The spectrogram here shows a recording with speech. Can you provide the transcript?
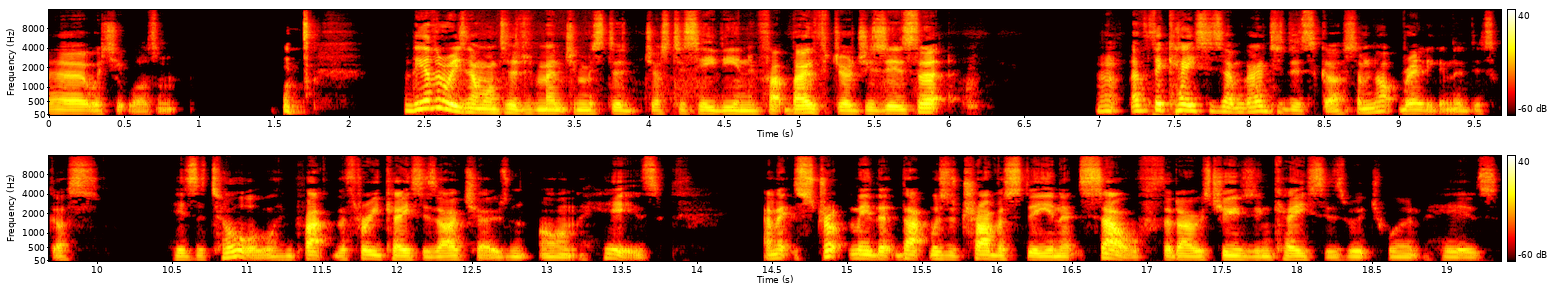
uh, which it wasn't. The other reason I wanted to mention Mr. Justice Eady, and in fact both judges, is that mm, of the cases I'm going to discuss, I'm not really going to discuss his at all. In fact, the three cases I've chosen aren't his. And it struck me that that was a travesty in itself that I was choosing cases which weren't his.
